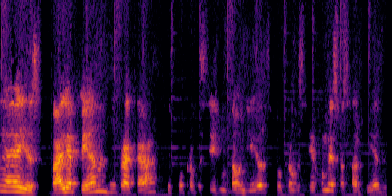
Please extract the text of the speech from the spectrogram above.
é isso. Vale a pena vir para cá, se for para você juntar um dinheiro, se for para você recomeçar sua vida,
